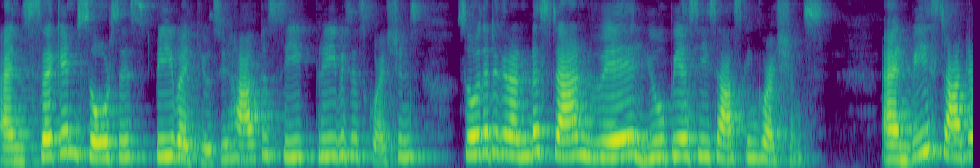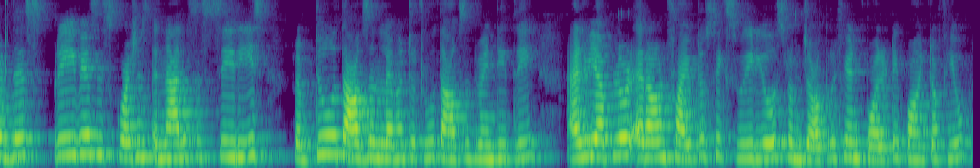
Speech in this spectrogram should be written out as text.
And second source is PYQs. You have to see previous questions so that you can understand where UPSC is asking questions. And we started this previous questions analysis series from 2011 to 2023 and we upload around 5 to 6 videos from geography and polity point of view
